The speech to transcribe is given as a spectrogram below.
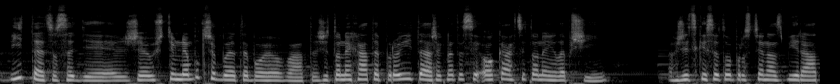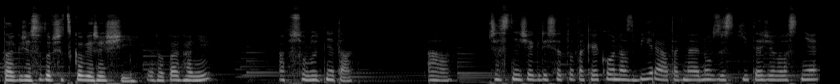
víte, co se děje, že už tím nepotřebujete bojovat, že to necháte projít a řeknete si, OK, chci to nejlepší. A vždycky se to prostě nazbírá tak, že se to všechno vyřeší. Je to tak, Hani? Absolutně tak. A přesně, že když se to tak jako nazbírá, tak najednou zjistíte, že vlastně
